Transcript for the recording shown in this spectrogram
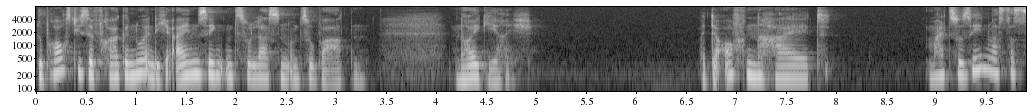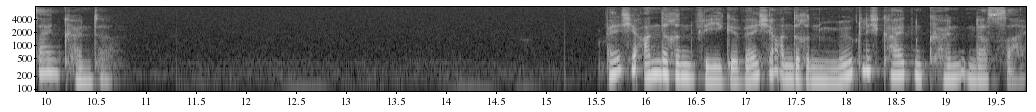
Du brauchst diese Frage nur in dich einsinken zu lassen und zu warten. Neugierig. Mit der Offenheit, mal zu sehen, was das sein könnte. Welche anderen Wege, welche anderen Möglichkeiten könnten das sein?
